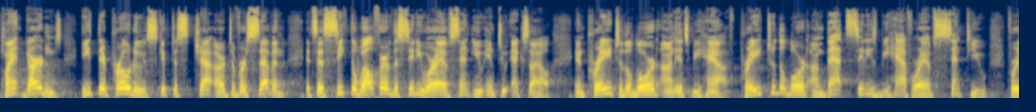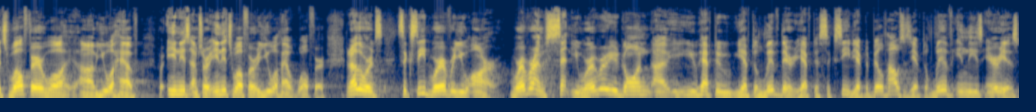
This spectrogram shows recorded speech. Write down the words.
plant gardens, eat their produce. Skip to, to verse 7. It says, Seek the welfare of the city where I have sent you into exile, and pray to the Lord on its behalf. Pray to the Lord on that city's behalf where I have sent you, for its welfare will, uh, you will have in its, I'm sorry, in its welfare, you will have welfare. In other words, succeed wherever you are. Wherever I'm sent you, wherever you're going, uh, you, have to, you have to live there. You have to succeed. You have to build houses. You have to live in these areas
